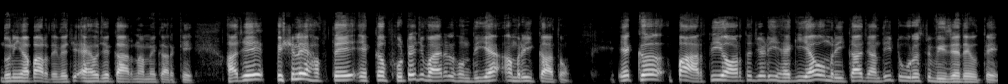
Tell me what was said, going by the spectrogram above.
ਦੁਨੀਆ ਭਰ ਦੇ ਵਿੱਚ ਇਹੋ ਜਿਹੇ ਕਾਰਨਾਮੇ ਕਰਕੇ। ਹਜੇ ਪਿਛਲੇ ਹਫ਼ਤੇ ਇੱਕ ਫੁਟੇਜ ਵਾਇਰਲ ਹੁੰਦੀ ਹੈ ਅਮਰੀਕਾ ਤੋਂ। ਇੱਕ ਭਾਰਤੀ ਔਰਤ ਜਿਹੜੀ ਹੈਗੀ ਆ ਉਹ ਅਮਰੀਕਾ ਜਾਂਦੀ ਟੂਰਿਸਟ ਵੀਜ਼ੇ ਦੇ ਉੱਤੇ।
